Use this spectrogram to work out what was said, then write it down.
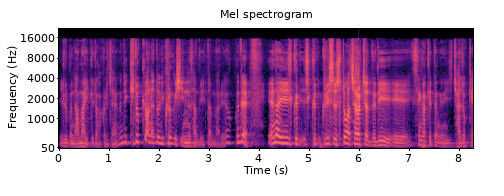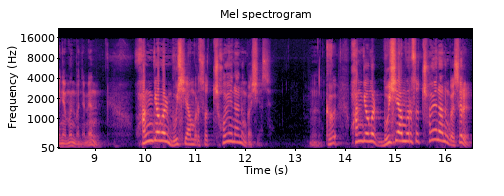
일부 남아 있기도 하고 그렇잖아요. 근데 기독교 안에도 그런 것이 있는 사람들이 있단 말이에요. 근데 옛날 이 그리스 스토아 철학자들이 생각했던 이 자족 개념은 뭐냐면 환경을 무시함으로써 초연하는 것이었어요. 음, 그 환경을 무시함으로써 초연하는 것을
